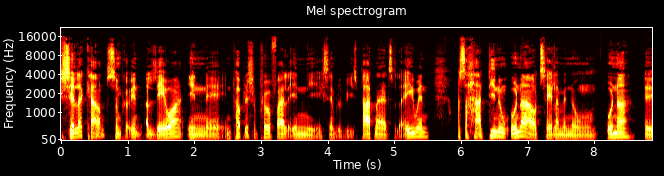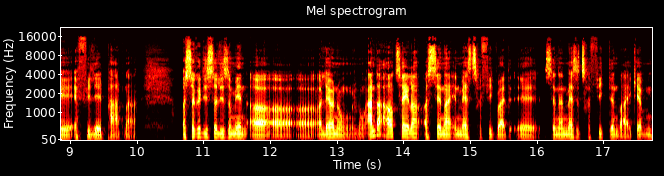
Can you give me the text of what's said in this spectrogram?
shell-account, som går ind og laver en, øh, en publisher-profile inde i eksempelvis Partners eller Awin, og så har de nogle underaftaler med nogle under-affiliate-partnere. Øh, og så går de så ligesom ind og, og, og, og laver nogle, nogle andre aftaler og sender en masse trafik, øh, sender en masse trafik den vej igennem.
